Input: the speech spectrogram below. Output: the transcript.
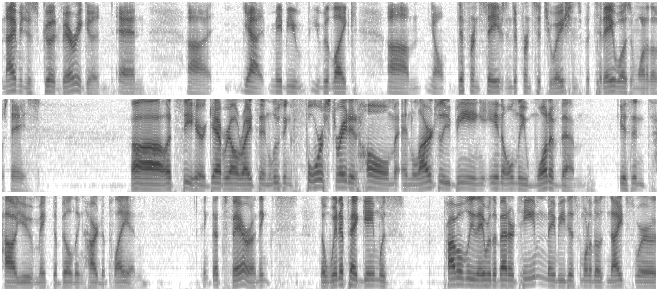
Not even just good, very good. And uh, yeah, maybe you, you would like um, you know different saves in different situations, but today wasn't one of those days. Uh, let's see here. Gabrielle writes in losing four straight at home and largely being in only one of them isn't how you make the building hard to play in. I think that's fair. I think the Winnipeg game was probably they were the better team. Maybe just one of those nights where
